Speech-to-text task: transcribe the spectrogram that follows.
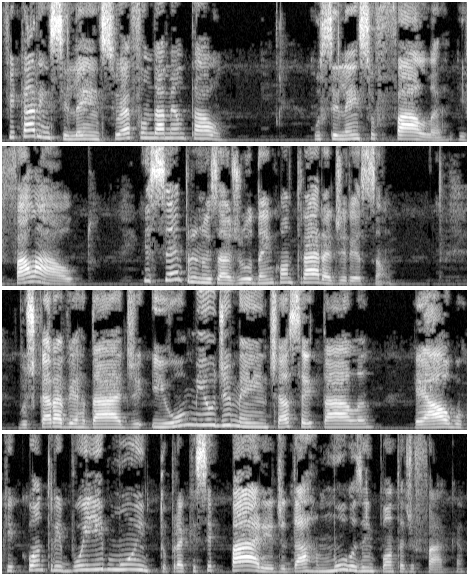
Ficar em silêncio é fundamental. O silêncio fala e fala alto e sempre nos ajuda a encontrar a direção. Buscar a verdade e humildemente aceitá-la é algo que contribui muito para que se pare de dar murros em ponta de faca.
